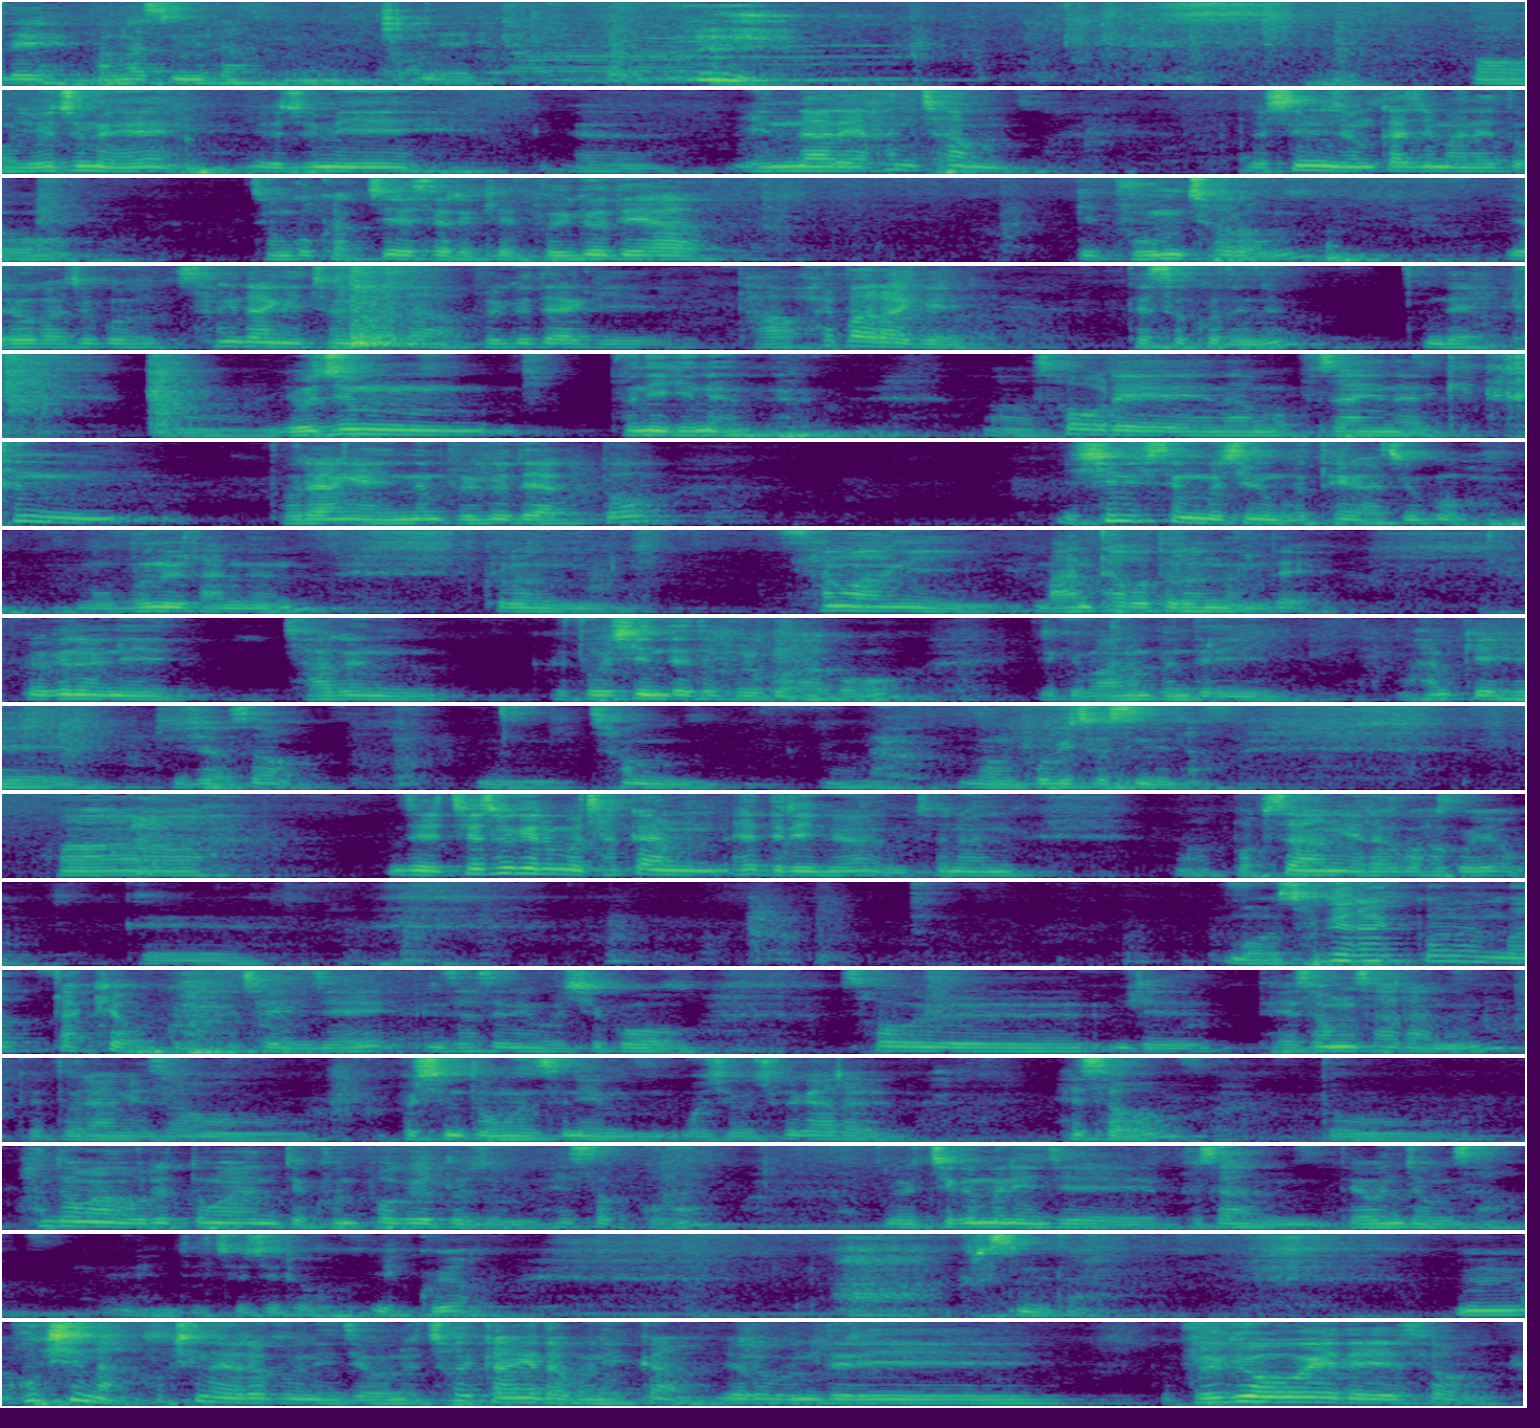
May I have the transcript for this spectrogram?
네, 반갑습니다. 네. 어, 요즘에 요즘이 어, 옛날에 한참 몇십 년 전까지만 해도 전국 각지에서 이렇게 불교 대학 이 붐처럼 이뤄가지고 상당히 전마다 불교 대학이 다 활발하게 됐었거든요. 근데 어, 요즘 분위기는 어, 서울이나 뭐 부산이나 이렇게 큰 도량에 있는 불교 대학도 이 신입생 모집을 못해가지고 뭐 문을 닫는 그런 상황이 많다고 들었는데 여기는 이 작은 그 도시인데도 불구하고 이렇게 많은 분들이 함께 해 주셔서 음, 참 음, 너무 보기 좋습니다. 아, 이제 제 소개를 뭐 잠깐 해드리면 저는 어, 법상이라고 하고요. 그 뭐 소개를 할 거는 뭐 딱히 없고 저 이제 은사 선생님 모시고 서울 이제 대성사라는 그 도량에서 불신 동은 스님 모시고 출가를 해서 또 한동안 오랫동안 이제 군포교도 좀 했었고 그리고 지금은 이제 부산 대원정사 이제 주지로 있고요. 아 그렇습니다. 음, 혹시나 혹시나 여러분 이제 오늘 첫 강의다 보니까 여러분들이 불교에 대해서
